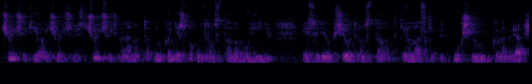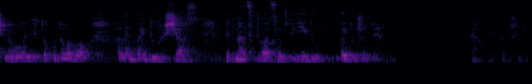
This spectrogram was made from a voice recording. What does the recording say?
чуть-чуть я очочуюсь, чуть-чуть вона, ну так, ну, звісно, утром стала богиня. Я сьогодні взагалі утром стала, такі глазки підпухші, губки набрякші, на голові хто куди урвав, але байдуже, зараз 15-20 минут відійду, байдуже буде. Так, мої хорошенькі,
